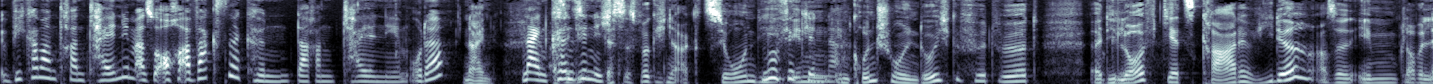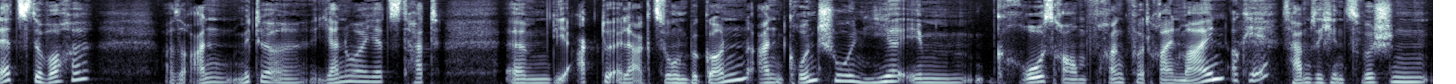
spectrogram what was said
wie kann man daran teilnehmen? Also auch Erwachsene können daran teilnehmen, oder? Nein. Nein, können also die, sie nicht. Das ist wirklich eine Aktion, die in, in, Grundschulen durchgeführt wird. Äh, die läuft jetzt gerade wieder, also im, glaube letzte Woche also an Mitte Januar jetzt, hat ähm, die aktuelle Aktion begonnen an Grundschulen hier im Großraum Frankfurt-Rhein-Main. Okay. Es haben sich inzwischen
